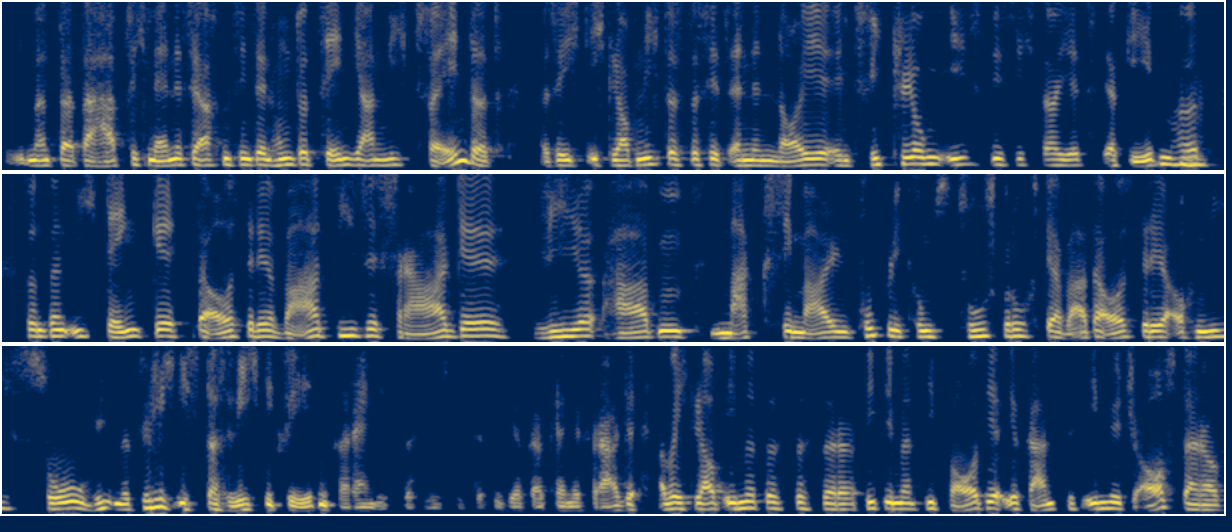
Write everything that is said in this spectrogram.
Ich meine, da, da hat sich meines Erachtens in den 110 Jahren nichts verändert. Also ich, ich glaube nicht, dass das jetzt eine neue Entwicklung ist, die sich da jetzt ergeben hat, mhm. sondern ich denke, der Austria war diese Frage wir haben maximalen Publikumszuspruch. Der war der Austria auch nie so. Natürlich ist das wichtig für jeden Verein, ist das wichtig. Das ist ja gar keine Frage. Aber ich glaube immer, dass, dass der Rapid, ich meine, die baut ja ihr ganzes Image auf darauf.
